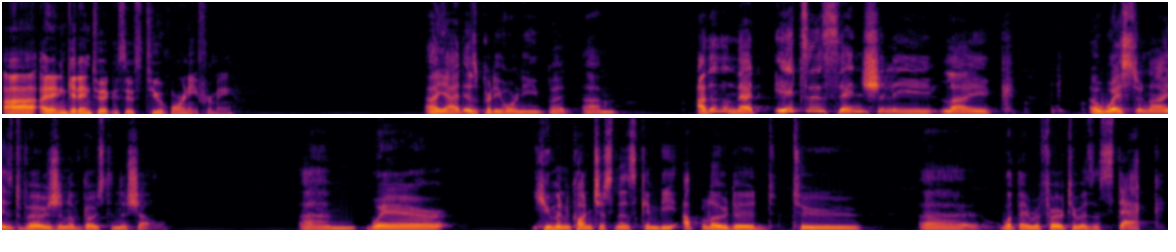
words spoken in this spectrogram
uh i didn't get into it because it was too horny for me Uh, yeah, it is pretty horny, but um, other than that, it's essentially like a westernized version of Ghost in the Shell, um, where human consciousness can be uploaded to uh, what they refer to as a stack,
